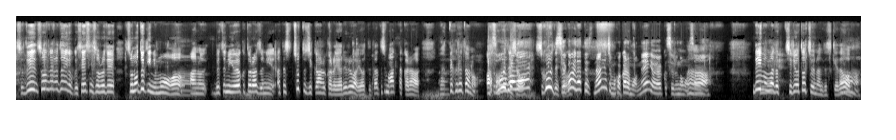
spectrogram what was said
それで、そんでね、とにかく先生、それで、その時にもう、うんあの、別に予約取らずに、私ちょっと時間あるからやれるわよって私もあったから、やってくれたの。あすごいでしょ？そうだすごいでしょ？すごい、だって何日もかかるもんね、予約するのもさ。で、今まだ治療途中なんですけど、うん。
